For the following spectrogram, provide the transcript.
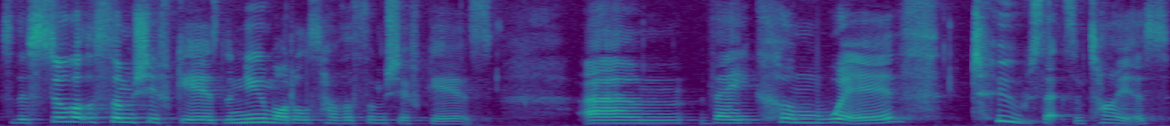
So they've still got the thumb shift gears. The new models have the thumb shift gears. Um, they come with two sets of tires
